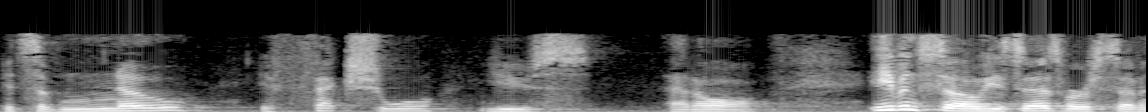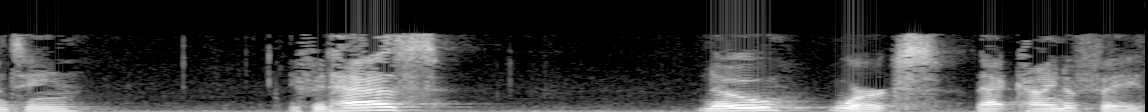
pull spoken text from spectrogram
It's of no effectual use at all. Even so, he says, verse 17, if it has no works, that kind of faith,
